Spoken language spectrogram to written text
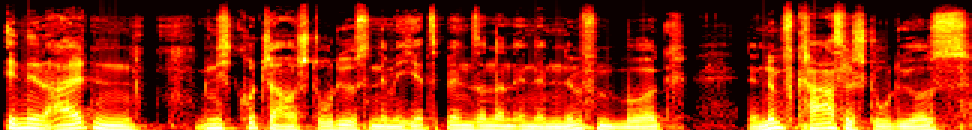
in den alten, nicht Kutschau Studios, in dem ich jetzt bin, sondern in den Nymphenburg, in den Nymph Castle Studios,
